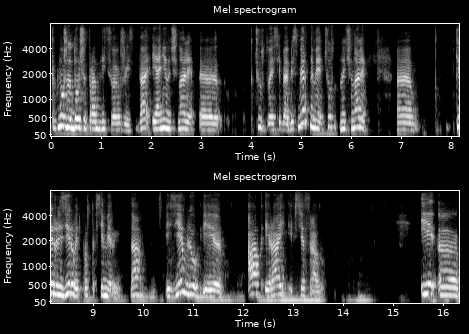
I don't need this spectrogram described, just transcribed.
как можно дольше продлить свою жизнь, да, и они начинали, э, чувствуя себя бессмертными, чувств, начинали э, терроризировать просто все миры, да, и землю, и ад, и рай, и все сразу. И э,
